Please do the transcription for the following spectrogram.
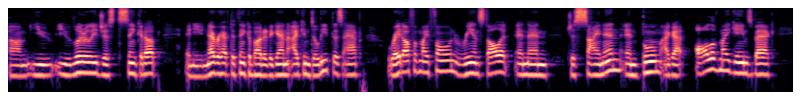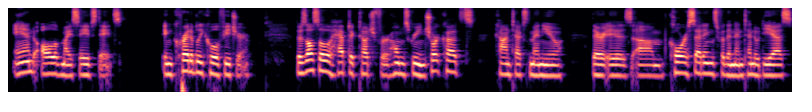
Um, you you literally just sync it up and you never have to think about it again. I can delete this app right off of my phone, reinstall it, and then just sign in, and boom, I got all of my games back and all of my save states. Incredibly cool feature. There's also haptic touch for home screen shortcuts, context menu. There is um, core settings for the Nintendo DS.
